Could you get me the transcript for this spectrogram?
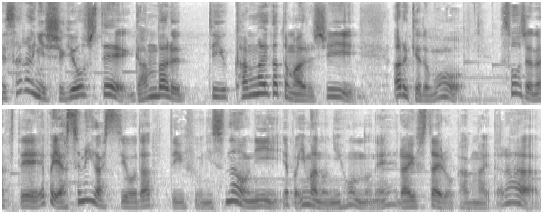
でさらに修行して頑張るっていう考え方もあるしあるけどもそうじゃなくてやっぱ休みが必要だっていうふうに素直にやっぱ今の日本のねライフスタイルを考えたら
